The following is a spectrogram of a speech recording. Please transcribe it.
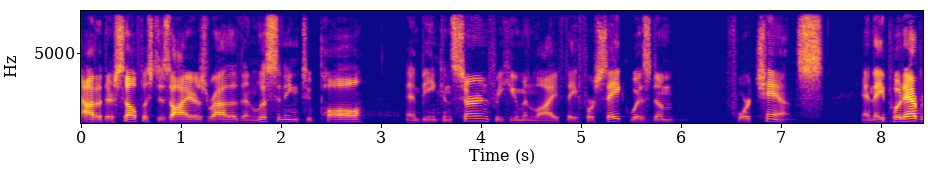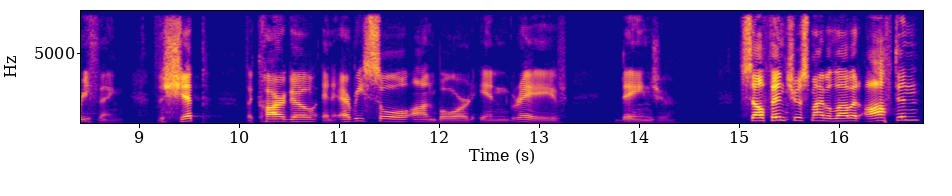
out of their selfish desires, rather than listening to Paul and being concerned for human life, they forsake wisdom for chance. And they put everything the ship, the cargo, and every soul on board in grave danger. Self interest, my beloved, often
